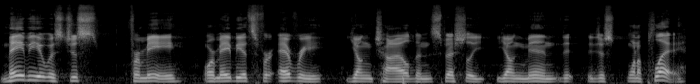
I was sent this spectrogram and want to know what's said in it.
Maybe it was just for me, or maybe it's for every young child, and especially young men that just want to play.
